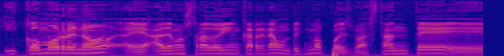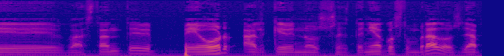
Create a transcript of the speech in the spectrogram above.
Y cómo Renault eh, ha demostrado hoy en carrera un ritmo pues bastante eh, bastante peor al que nos tenía acostumbrados. Ya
